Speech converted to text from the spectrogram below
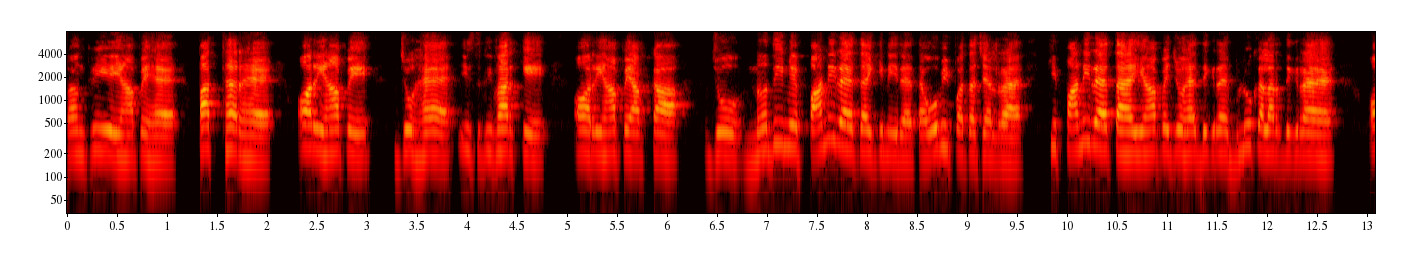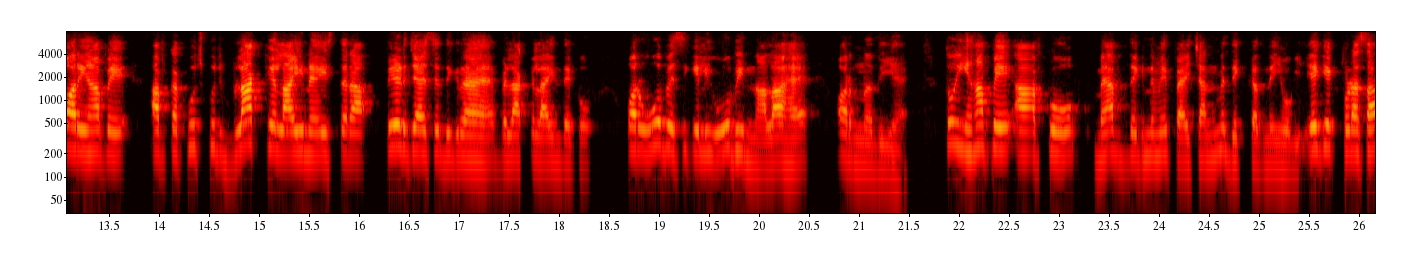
कंक्रीट यहाँ पे है, पत्थर है और यहाँ पे जो है इस रिवर के और यहाँ पे आपका जो नदी में पानी रहता है कि नहीं रहता वो भी पता चल रहा है कि पानी रहता है, यहाँ पे जो है दिख रहा है ब्लू कलर दिख रहा है और यहाँ पे आपका कुछ कुछ ब्लैक के लाइन है, इस तरह पेड़ जैसे दिख रहा है, ब्लैक के लाइन देखो और वो बेसिकली वो भी नाला है और नदी है। तो यहाँ पे आपको मैप देखने में पहचान में दिक्कत नहीं होगी। एक एक थोड़ा सा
